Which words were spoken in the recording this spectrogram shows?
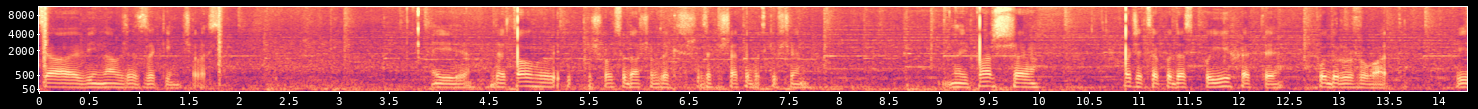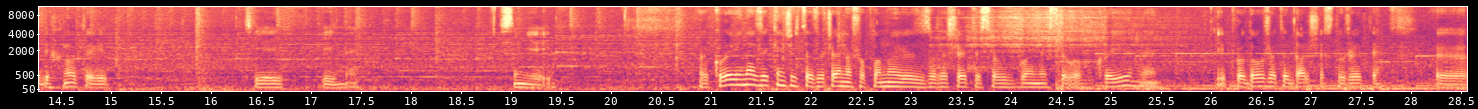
ця війна вже закінчилася. І для того і пішов сюди, щоб захищати батьківщину. Найперше, хочеться кудись поїхати, подорожувати, віддихнути від цієї війни сім'єю. Коли війна закінчиться, звичайно, що планую залишитися в Збройних силах України і продовжити далі служити, е,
